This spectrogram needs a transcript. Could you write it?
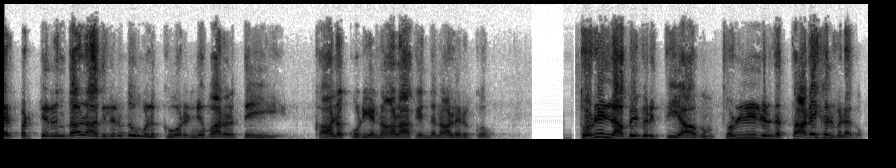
ஏற்பட்டிருந்தால் அதிலிருந்து உங்களுக்கு ஒரு நிவாரணத்தை காணக்கூடிய நாளாக இந்த நாள் இருக்கும். தொழில் அபிவிருத்தியாகும் தொழிலில் இருந்த தடைகள் விலகும்.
